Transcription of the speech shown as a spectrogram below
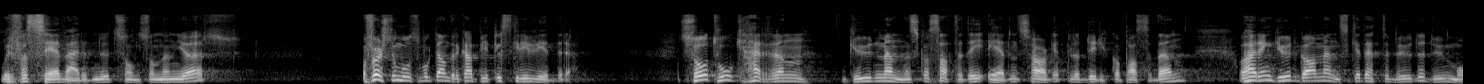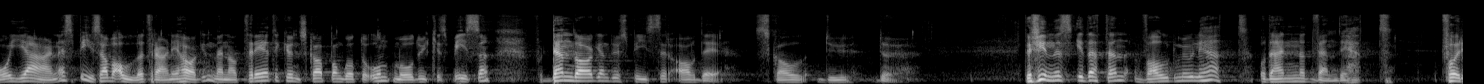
hvorfor ser verden ut sånn som den gjør? Og Første Mosebok, det andre kapittel, skriver videre. Så tok Herren Gud mennesket og satte det i Edens hage til å dyrke og passe den. Og Herren Gud ga mennesket dette budet. Du må gjerne spise av alle trærne i hagen, men av tre til kunnskap om godt og ondt må du ikke spise. For den dagen du spiser av det, skal du dø. Det finnes i dette en valgmulighet, og det er en nødvendighet. For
